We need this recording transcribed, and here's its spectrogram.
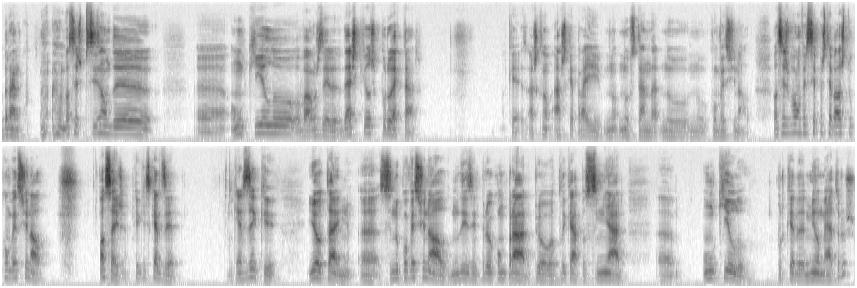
branco. Vocês precisam de uh, 1 kg, vamos dizer, 10 kg por hectare. Okay, acho, que são, acho que é para aí no, no standard, no, no, convencional. Vocês vão ver sempre as tabelas do convencional. Ou seja, o que é que isso quer dizer? Quer dizer que eu tenho, uh, se no convencional me dizem para eu comprar, para eu aplicar, para eu semear uh, 1 kg por cada 1000 metros,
